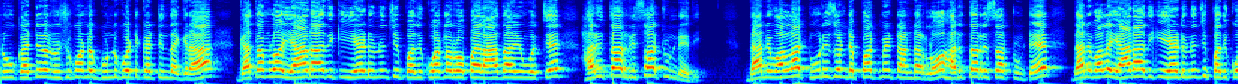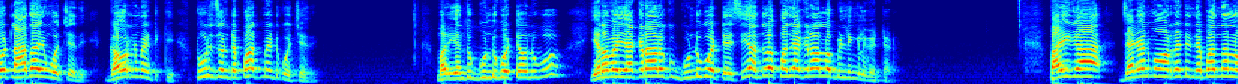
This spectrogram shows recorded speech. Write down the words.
నువ్వు కట్టిన ఋషికొండ గుండు కొట్టి కట్టిన దగ్గర గతంలో ఏడాదికి ఏడు నుంచి పది కోట్ల రూపాయల ఆదాయం వచ్చే హరిత రిసార్ట్ ఉండేది. దానివల్ల టూరిజం డిపార్ట్మెంట్ అండర్లో హరిత రిసార్ట్ ఉంటే దానివల్ల ఏడాదికి ఏడు నుంచి పది కోట్ల ఆదాయం వచ్చేది గవర్నమెంట్కి టూరిజం డిపార్ట్మెంట్కి వచ్చేది. మరి ఎందుకు గుండు కొట్టావు నువ్వు? ఇరవై ఎకరాలకు గుండు కొట్టేసి అందులో పది ఎకరాల్లో బిల్డింగ్లు కట్టాడు. పైగా జగన్మోహన్ రెడ్డి నిబంధనలు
